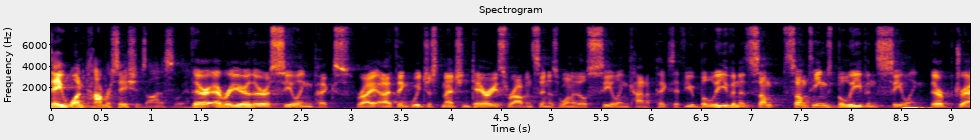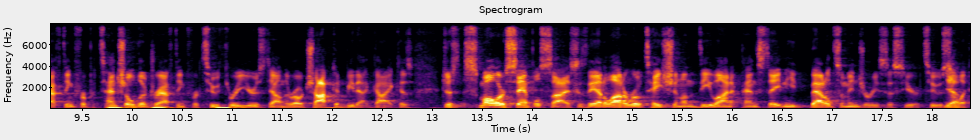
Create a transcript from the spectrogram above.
day one conversations, honestly. There every year there are ceiling picks, right? I think we just mentioned Darius Robinson is one of those ceiling kind of picks. If you believe in it, some some teams believe in ceiling. They're drafting for potential. They're drafting for two, three years down the road. Chop could be that guy because just smaller sample size because they had a lot of rotation on the D line at Penn State and he battled some injuries this year too. So Yeah. like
